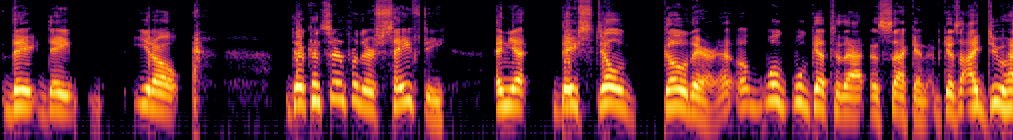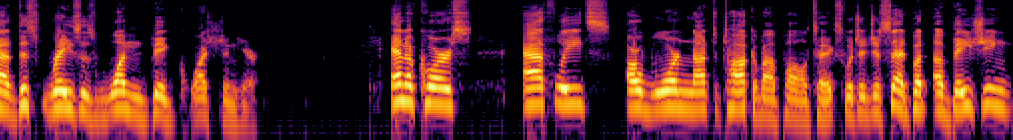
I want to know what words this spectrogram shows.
They, they, you know, they're concerned for their safety, and yet they still go there. Uh, we'll we'll get to that in a second because I do have this raises one big question here. And of course, athletes are warned not to talk about politics, which I just said, but a Beijing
